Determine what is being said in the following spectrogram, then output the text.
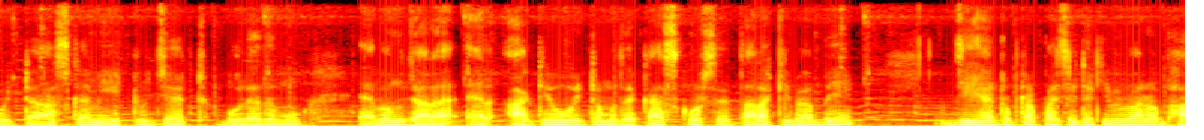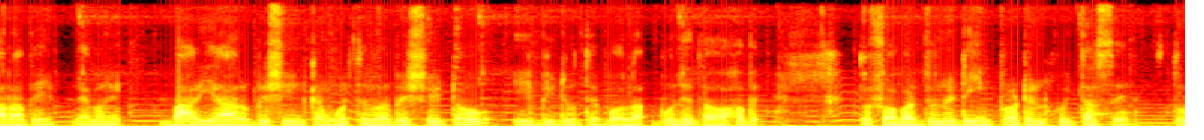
ওইটা আজকে আমি এ টু জেড বলে দেবো। এবং যারা এর আগেও এটার মধ্যে কাজ করছে, তারা কীভাবে যে এয়ারড্রপটা পায় সেটা কীভাবে আরও বাড়াবে এবং বাড়িয়ে আরও বেশি ইনকাম করতে পারবে সেটাও এই ভিডিওতে বলা, বলে দেওয়া হবে। তো সবার জন্য এটা ইম্পর্টেন্ট হইতাছে। তো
